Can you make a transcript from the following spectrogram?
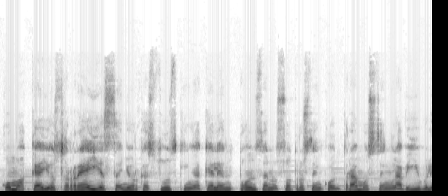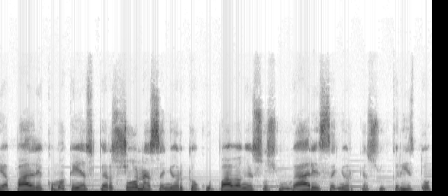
como aquellos reyes, Señor Jesús, que en aquel entonces nosotros encontramos en la Biblia, Padre, como aquellas personas, Señor, que ocupaban esos lugares, Señor Jesucristo.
